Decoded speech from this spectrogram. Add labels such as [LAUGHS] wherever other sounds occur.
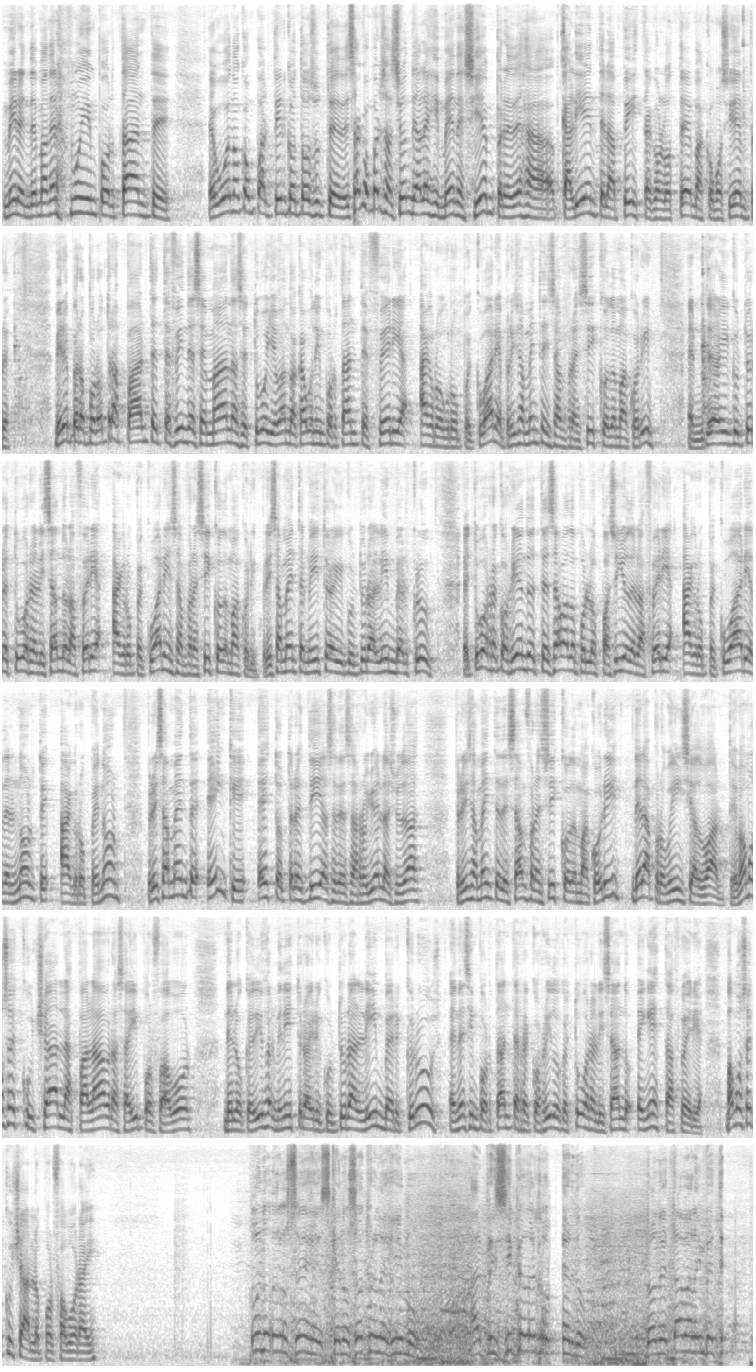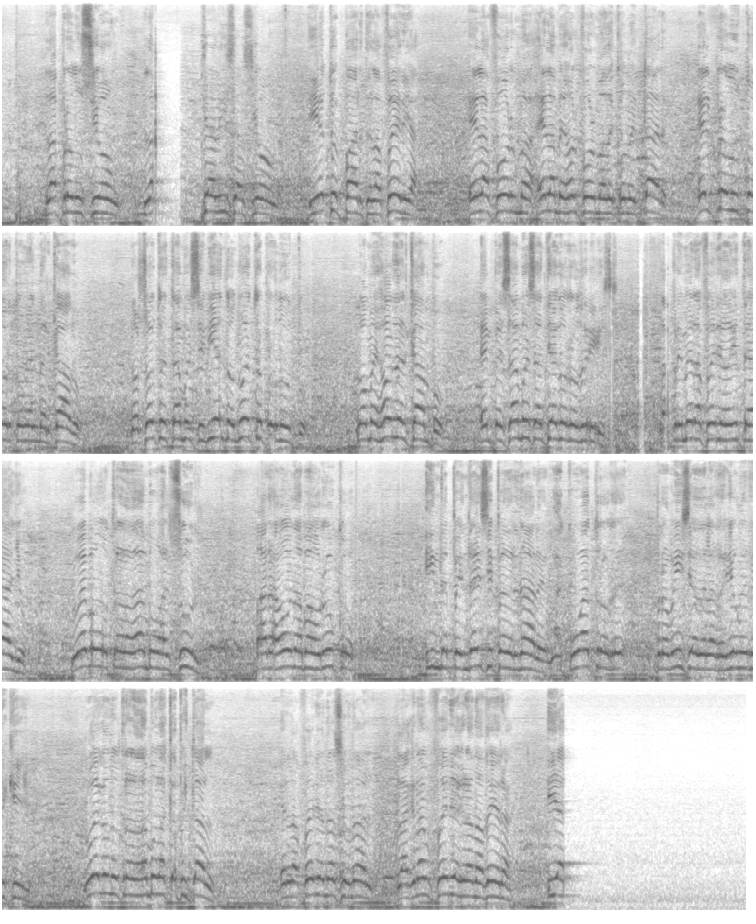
Miren, de manera [LAUGHS] muy importante, es bueno compartir con todos ustedes. Esa conversación de Alex Jiménez siempre deja caliente la pista con los temas, como siempre. Mire, pero por otra parte, este fin de semana se estuvo llevando a cabo una importante feria agropecuaria, precisamente en San Francisco de Macorís. El Ministerio de Agricultura estuvo realizando la feria agropecuaria en San Francisco de Macorís. Precisamente el Ministro de Agricultura, Limber Club, estuvo recorriendo este sábado por los pasillos de la feria agropecuaria del norte, Agropenor, precisamente en que estos tres días se desarrolló en la ciudad precisamente de San Francisco de Macorís, de la provincia de Duarte. Vamos a escuchar las palabras ahí, por favor, de lo que dijo el ministro de Agricultura, Limber Cruz, en ese importante recorrido que estuvo realizando en esta feria. Vamos a escucharlo, por favor, ahí. Uno de los ejes que nosotros elegimos al principio del gobierno, donde estaba la investigación, la producción, la y esto es parte la feria, es la forma, es la mejor forma de conectar el productor con el mercado. Nosotros estamos exhibiendo nuestro producto, lo mejor del campo. Empezamos en Santiago Rodríguez, la primera feria de este año. Luego nos trasladamos al sur, Barahona, Bauruco, Independencia y Pedernales, las cuatro provincias de la región Enriquillo. Luego nos trasladamos a la capital, en la Feria Nacional, la Gran Feria Granadera. Y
